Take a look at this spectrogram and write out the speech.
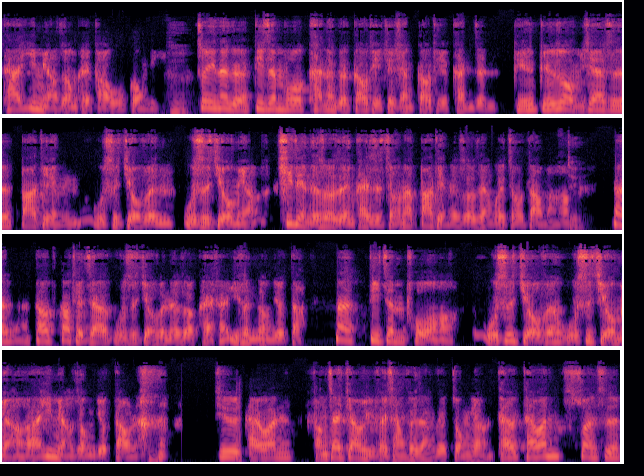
它一秒钟可以跑五公里，嗯，所以那个地震波看那个高铁就像高铁看人。比如比如说我们现在是八点五十九分五十九秒，七点的时候人开始走，那八点的时候人会走到嘛哈？对。那高高铁只要五十九分的时候开，它一分钟就到。那地震波哈，五十九分五十九秒，它一秒钟就到了。其实台湾防灾教育非常非常的重要，台台湾算是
